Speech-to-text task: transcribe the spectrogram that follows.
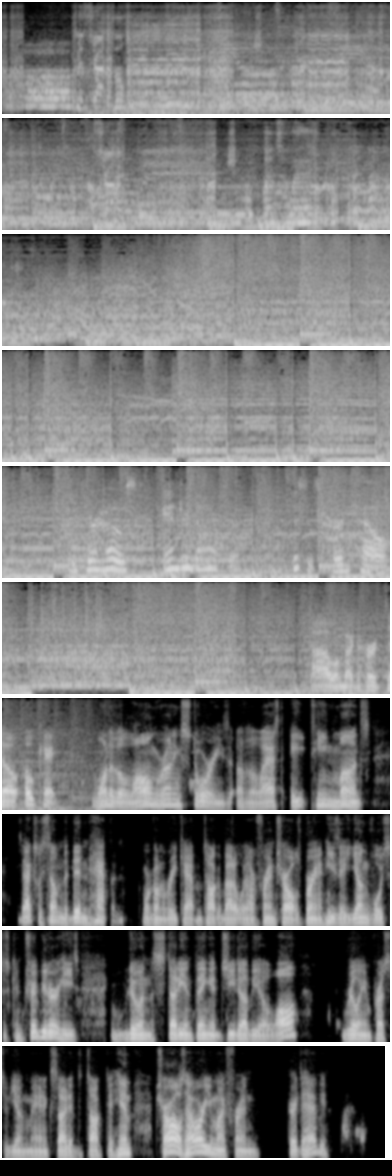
With your host, Andrew Donaldson. This is Heard Tell. Ah, welcome back to Heard Tell. Okay, one of the long running stories of the last 18 months is actually something that didn't happen. We're going to recap and talk about it with our friend Charles Brand. He's a Young Voices contributor. He's doing the studying thing at GW Law. Really impressive young man. Excited to talk to him. Charles, how are you, my friend? Great to have you.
